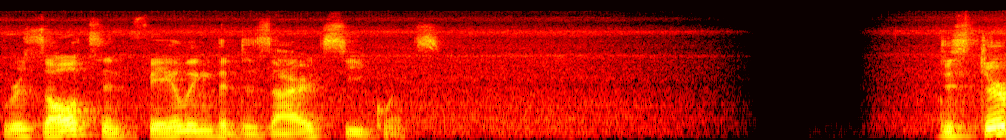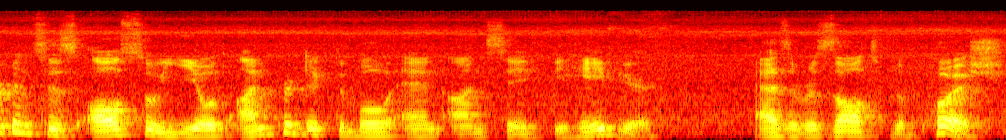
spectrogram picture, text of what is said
results in failing the desired sequence. Disturbances also yield unpredictable and unsafe behavior. As a result of the push,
